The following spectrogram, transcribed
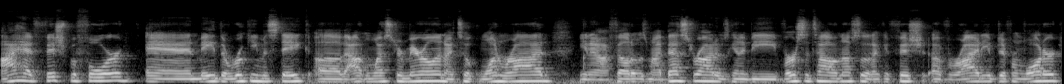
I had fished before and made the rookie mistake of out in Western Maryland. I took one rod. You know, I felt it was my best rod. It was going to be versatile enough so that I could fish a variety of different water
